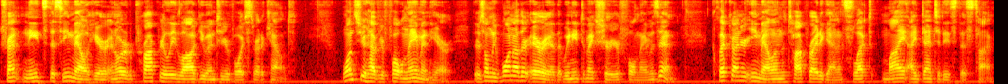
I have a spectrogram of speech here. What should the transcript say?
Trent needs this email here in order to properly log you into your VoiceThread account. Once you have your full name in here, there's only one other area that we need to make sure your full name is in. Click on your email in the top right again and select My Identities this time.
